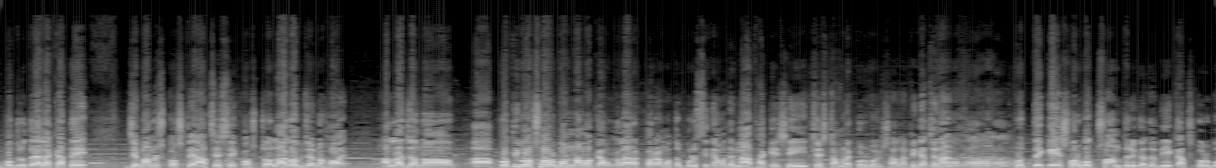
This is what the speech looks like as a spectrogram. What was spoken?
উপদ্রুত এলাকাতে যে মানুষ কষ্টে আছে, সে কষ্ট লাঘব যেন হয়, আল্লাহ যেন প্রতি বছর বন্যা মোকাবেলা করার মতো পরিস্থিতি আমাদের না থাকে, সেই চেষ্টা আমরা করব ইনশাল্লাহ ঠিক আছে না? প্রত্যেকে সর্বোচ্চ আন্তরিকতা দিয়ে কাজ করব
